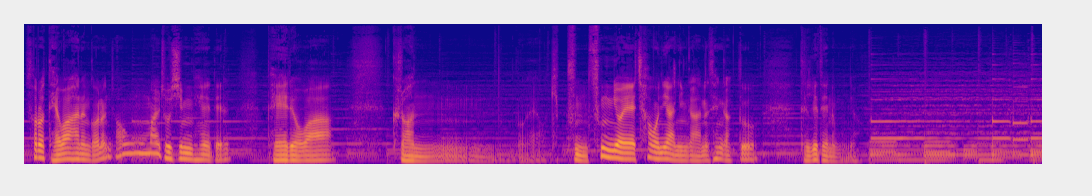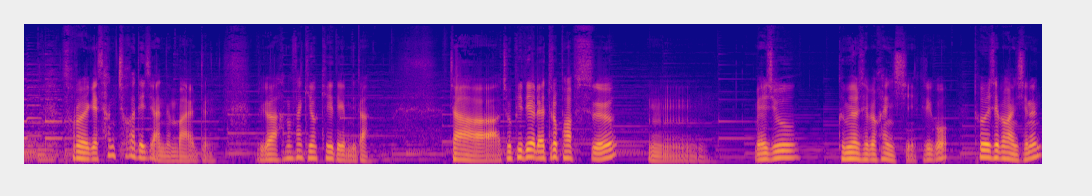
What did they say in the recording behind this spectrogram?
서로 대화하는 거는 정말 조심해야 될 배려와 그런 뭐예요 깊은 숙녀의 차원이 아닌가 하는 생각도 들게 되는군요. 서로에게 상처가 되지 않는 말들 우리가 항상 기억해야 됩니다. 자, 조피디의 레트로 팝스 음, 매주 금요일 새벽 1시 그리고 토요일 새벽 1시는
